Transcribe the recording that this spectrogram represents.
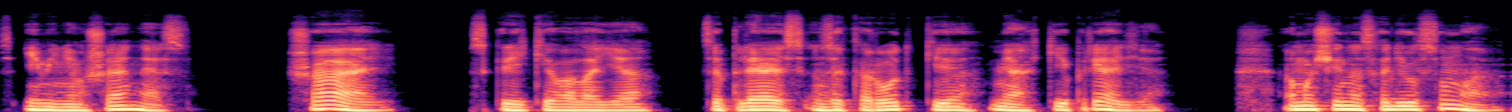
с именем Шайнес. «Шай!» – скрикивала я, цепляясь за короткие мягкие пряди. А мужчина сходил с ума,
